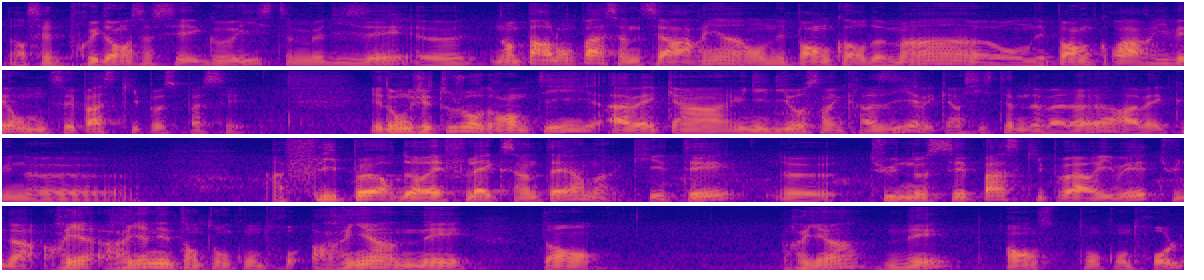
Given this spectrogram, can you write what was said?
dans cette prudence assez égoïste, me disait euh, « N'en parlons pas, ça ne sert à rien, on n'est pas encore demain, euh, on n'est pas encore arrivé, on ne sait pas ce qui peut se passer. » Et donc j'ai toujours grandi avec un, une idiosyncrasie, avec un système de valeurs, avec euh, un flipper de réflexes internes qui était euh, tu ne sais pas ce qui peut arriver, tu n'as rien, rien n'est en ton contrôle, rien n'est en ton contrôle,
